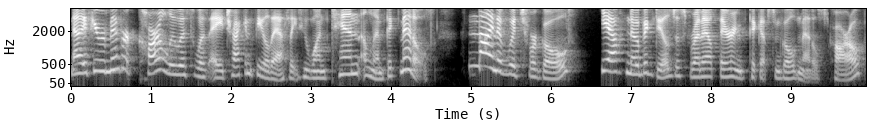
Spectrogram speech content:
Now, if you remember, Carl Lewis was a track and field athlete who won 10 Olympic medals, nine of which were gold, yeah, no big deal. Just run out there and pick up some gold medals, Carl.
